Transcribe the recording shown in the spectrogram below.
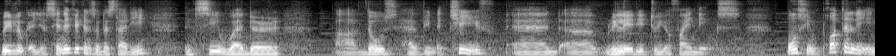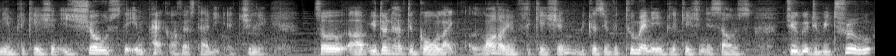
relook at your significance of the study and see whether uh, those have been achieved and uh, related to your findings. Most importantly in the implication, it shows the impact of the study actually. So uh, you don't have to go like a lot of implication because if too many implication, it sounds too good to be true.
